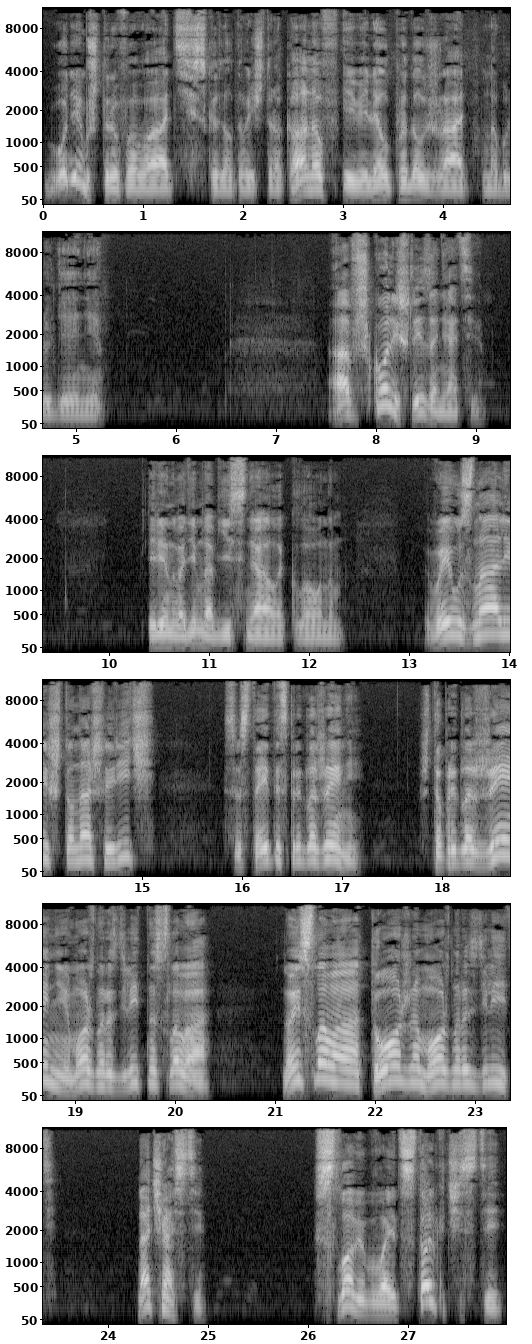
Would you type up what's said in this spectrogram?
«Будем штрафовать», — сказал товарищ Тараканов и велел продолжать наблюдение. А в школе шли занятия. Ирина Вадимовна объясняла клоунам. «Вы узнали, что наша речь состоит из предложений, что предложения можно разделить на слова, но и слова тоже можно разделить на части». В слове бывает столько частей,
